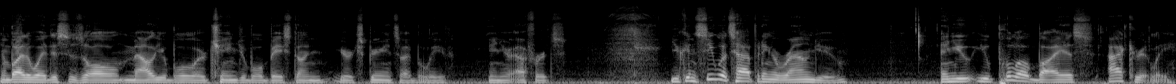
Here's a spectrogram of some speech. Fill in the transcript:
and by the way, this is all malleable or changeable based on your experience, I believe, in your efforts. You can see what's happening around you, and you, you pull out bias accurately.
